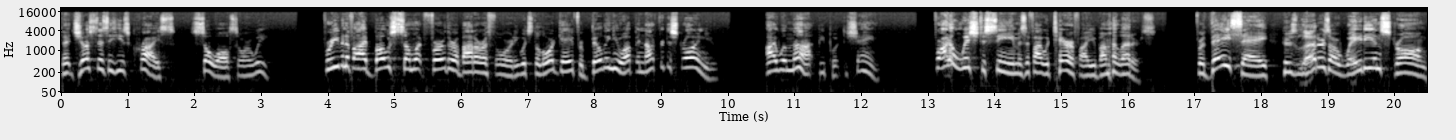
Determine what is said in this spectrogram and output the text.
that just as he is Christ, so also are we. For even if I boast somewhat further about our authority, which the Lord gave for building you up and not for destroying you, I will not be put to shame. For I don't wish to seem as if I would terrify you by my letters. For they say, His letters are weighty and strong,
